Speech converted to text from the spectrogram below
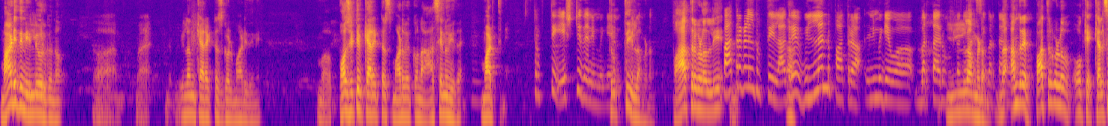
ಮಾಡಿದ್ದೀನಿ ಇಲ್ಲಿವರೆಗೂ ವಿಲನ್ ಕ್ಯಾರೆಕ್ಟರ್ಸ್ಗಳು ಮಾಡಿದ್ದೀನಿ ಪಾಸಿಟಿವ್ ಕ್ಯಾರೆಕ್ಟರ್ಸ್ ಮಾಡಬೇಕು ಅನ್ನೋ ಆಸೆನೂ ಇದೆ. ಮಾಡ್ತೀನಿ. ತೃಪ್ತಿ ಎಷ್ಟಿದೆ ನಿಮಗೆ? ತೃಪ್ತಿ ಇಲ್ಲ ಮೇಡಮ್. ಪಾತ್ರಗಳಲ್ಲಿ ಪಾತ್ರಗಳಲ್ಲಿ ತೃಪ್ತಿ ಇಲ್ಲ. ಆದ್ರೆ ವಿಲ್ಲನ್ ಪಾತ್ರ ನಿಮಗೆ ಬರ್ತಾ ಇರೋ ಇಲ್ಲ ಮೇಡಮ್ ಅಂದ್ರೆ ಪಾತ್ರಗಳು ಓಕೆ ಕೆಲಸ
